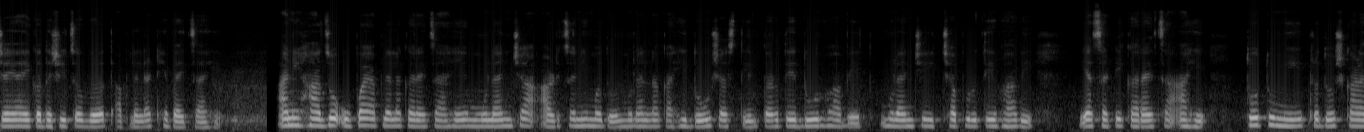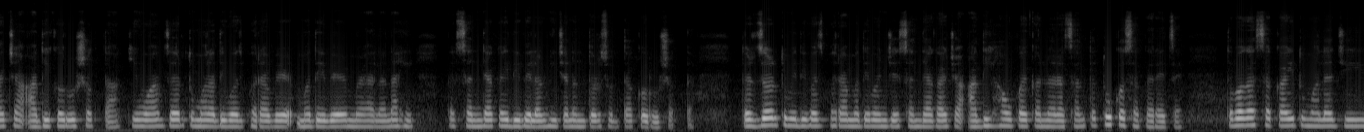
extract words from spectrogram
जया एकादशीचं व्रत आपल्याला ठेवायचं आहे. आणि हा जो उपाय आपल्याला करायचा आहे मुलांच्या अडचणीमधून मुलांना काही दोष असतील तर ते दूर व्हावेत मुलांची इच्छापूर्ती व्हावी यासाठी करायचा आहे. तो तुम्ही प्रदोष काळाच्या आधी करू शकता किंवा जर तुम्हाला दिवसभरा वेळमध्ये वेळ मिळाला नाही तर संध्याकाळी दिवे लागणीच्या नंतरसुद्धा करू शकता. तर जर तुम्ही दिवसभरामध्ये म्हणजे संध्याकाळच्या आधी हा उपाय करणार असाल तर तो कसा करायचा आहे? तर बघा सकाळी तुम्हाला जी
